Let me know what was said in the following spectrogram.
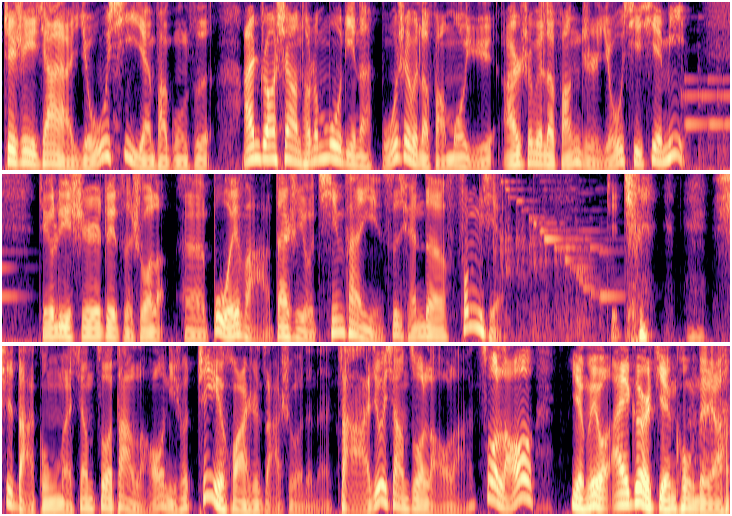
这是一家呀游戏研发公司。安装摄像头的目的呢，不是为了防摸鱼，而是为了防止游戏泄密。这个律师对此说了，呃，不违法，但是有侵犯隐私权的风险。这这是打工吗？像坐大牢？你说这话是咋说的呢？咋就像坐牢了？坐牢？也没有挨个监控的呀。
